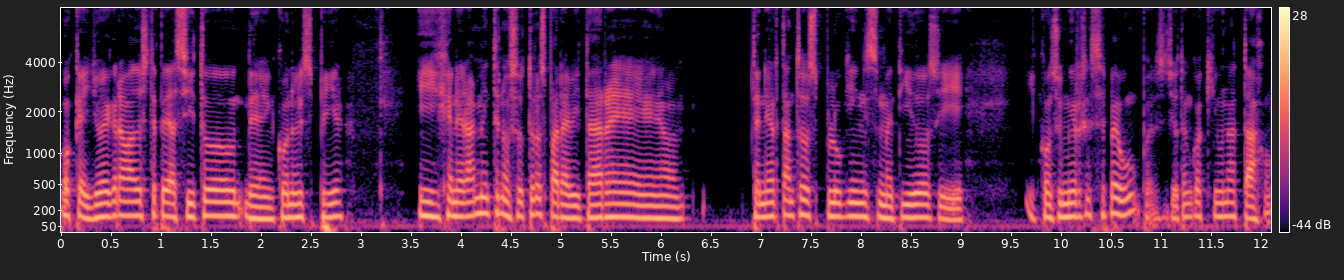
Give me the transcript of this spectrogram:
Ok, yo he grabado este pedacito de, con el Spear y generalmente nosotros para evitar eh, tener tantos plugins metidos y, y, consumir CPU, pues yo tengo aquí un atajo.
